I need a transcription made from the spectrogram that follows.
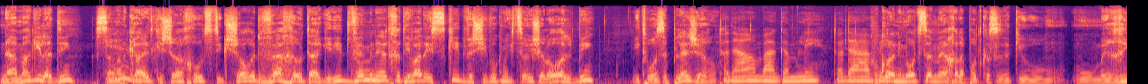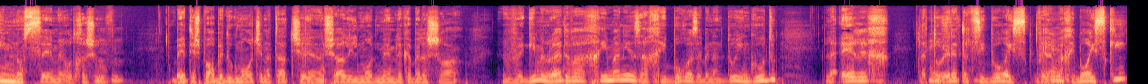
נעמה גלעדי, סמנכ"לית קשרי החוץ, תקשורת ואחריות תאגידית ומנהלת חטיבת העסקית ושיווק מקצועי של אורל בי. It was a pleasure. תודה רבה גם לי, תודה אבי. קודם כל אני מאוד שמח על הפודקאסט הזה כי הוא, הוא מרים נושא מאוד חשוב. ב', יש פה הרבה דוגמאות שנתת שאפשר ללמוד מהם לקבל השראה. וג', אולי הדבר הכי מעניין זה החיבור הזה בין ה-doing good לערך, לתועלת. לציבור כן. והחיבור העסקי.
